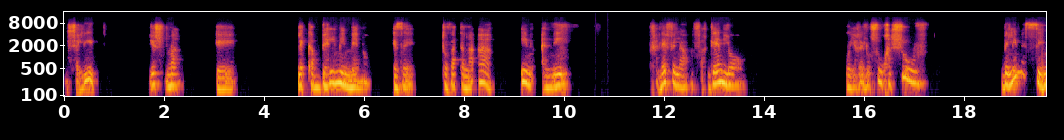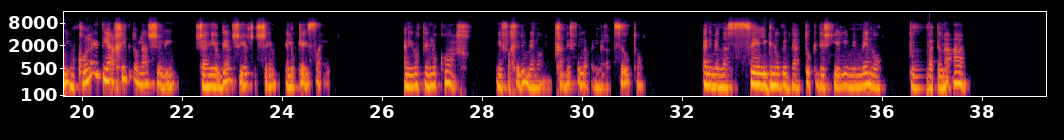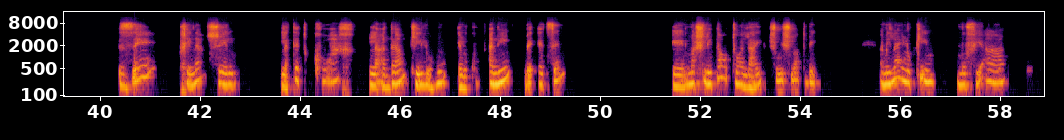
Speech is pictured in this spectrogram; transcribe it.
הוא שליט, יש מה אה, לקבל ממנו איזה טובת הנאה, אם אני אתחנף אליו, אפרגן לו, או יראה לו שהוא חשוב, בלי משים, עם כל הידיעה הכי גדולה שלי, שאני יודע שיש השם, אלוקי ישראל, אני נותן לו כוח. אני מפחד ממנו, אני מתחנף אליו, אני מרצה אותו. אני מנסה לגנוב את דעתו כדי שיהיה לי ממנו טובת הנאה. זה בחינה של לתת כוח לאדם כאילו הוא אלוקות. אני בעצם אה, משליטה אותו עליי שהוא ישלוט בי. המילה אלוקים מופיעה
